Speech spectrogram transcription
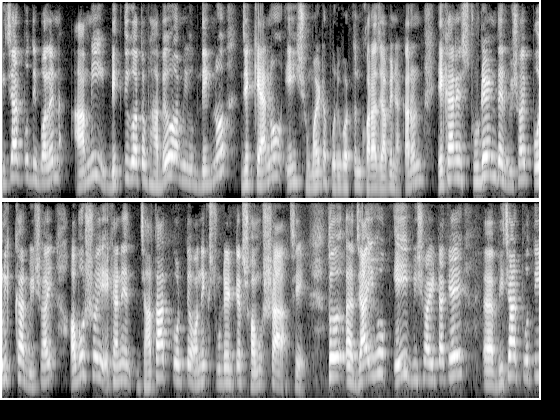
বিচারপতি বলেন, আমি ব্যক্তিগতভাবেও আমি উদ্বিগ্ন যে কেন এই সময়টা পরিবর্তন করা যাবে না। কারণ এখানে স্টুডেন্টদের বিষয়, পরীক্ষার বিষয়, অবশ্যই এখানে যাতায়াত করতে অনেক স্টুডেন্টের সমস্যা আছে। তো যাই হোক, এই বিষয়টাকে বিচারপতি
